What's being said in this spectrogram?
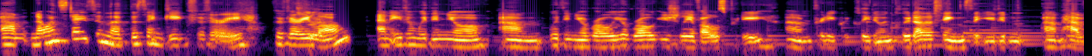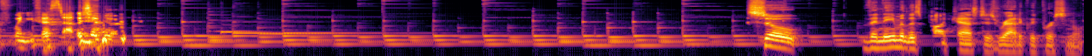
um, no one stays in the, the same gig for very for very long. And even within your um, within your role, your role usually evolves pretty um, pretty quickly to include other things that you didn't um, have when you first started. so, the name of this podcast is Radically Personal.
